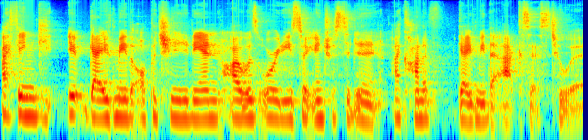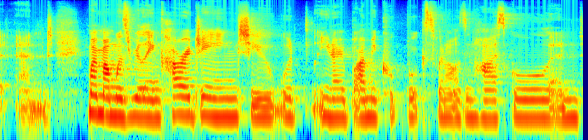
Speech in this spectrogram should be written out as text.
I think it gave me the opportunity and I was already so interested in it. I kind of gave me the access to it. And my mum was really encouraging. She would, you know, buy me cookbooks when I was in high school and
